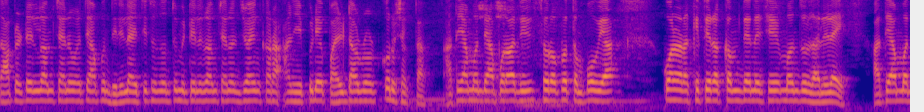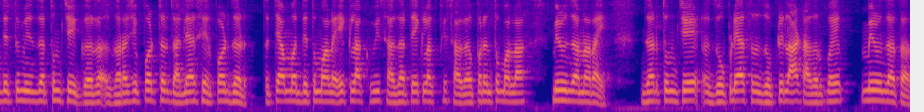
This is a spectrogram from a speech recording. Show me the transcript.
तर आपल्या टेलिग्राम चॅनलवरती आपण दिलेलं आहे. तिथून जाऊन तुम्ही टेलिग्राम चॅनल जॉईन करा आणि P D F file download करू शकता. आता यामध्ये आपण आधी सर्वप्रथम पाहूया कोणाला किती रक्कम देण्याचे मंजूर झालेले आहे. आता यामध्ये तुम्ही जर तुमचे घर घराची पडझड झाली असेल पडझड तर त्यामध्ये तुम्हाला एक लाख वीस हजार ते एक लाख तीस हजारपर्यंत तुम्हाला मिळून जाणार आहे. जर तुमचे झोपडे असेल झोपडीला आठ हजार रुपये मिळून जातात.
